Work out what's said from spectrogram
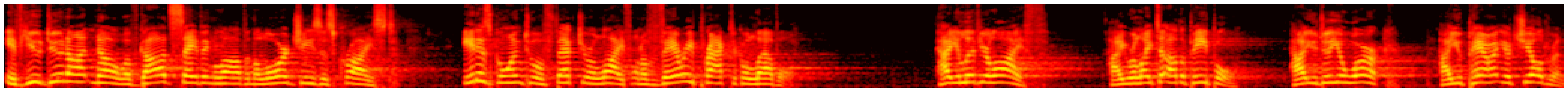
If you do not know of God's saving love and the Lord Jesus Christ, it is going to affect your life on a very practical level how you live your life, how you relate to other people, how you do your work, how you parent your children,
